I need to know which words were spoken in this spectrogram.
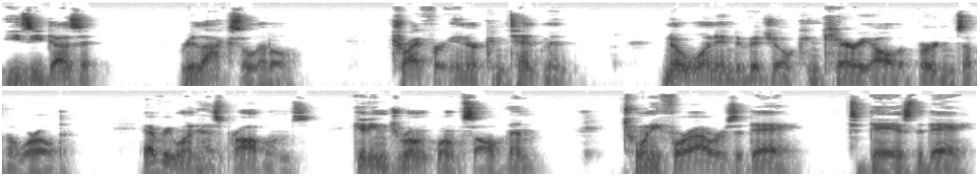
Easy does it. Relax a little. Try for inner contentment. No one individual can carry all the burdens of the world. Everyone has problems. Getting drunk won't solve them. 24 hours a day. Today is the day.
